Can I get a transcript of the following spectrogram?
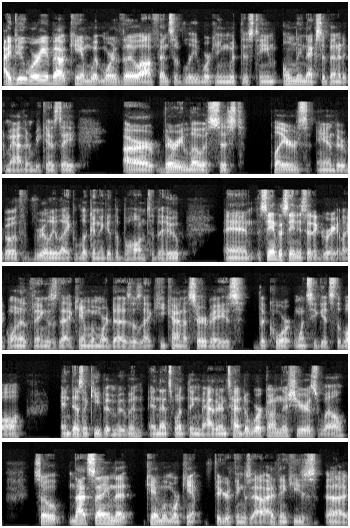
I do worry about Cam Whitmore though offensively working with this team only next to Bennedict Mathurin because they are very low assist players and they're both really like looking to get the ball into the hoop. And Sam Vecenie said it great. Like one of the things that Cam Whitmore does is like he kind of surveys the court once he gets the ball and doesn't keep it moving. And that's one thing Mathurin's had to work on this year as well. So not saying that Cam Whitmore can't figure things out. I think he's uh,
